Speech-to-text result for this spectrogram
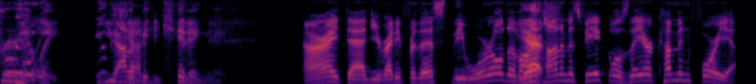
Really? You, gotta, be, kidding me. All right, Dad, you ready for this? The world of Yes. autonomous vehicles, they are coming for you.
